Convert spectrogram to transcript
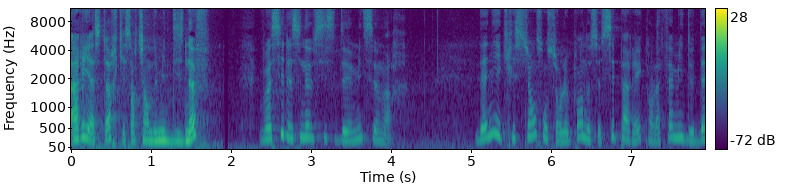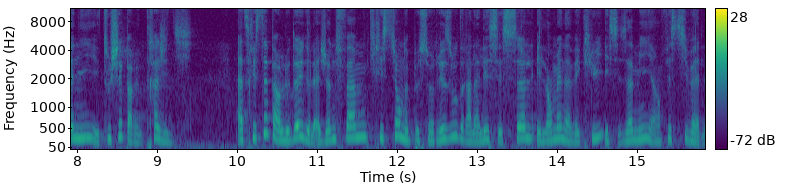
Harry Astor qui est sorti en 2019. Voici le synopsis de Midsommar. Danny et Christian sont sur le point de se séparer quand la famille de Danny est touchée par une tragédie. Attristé par le deuil de la jeune femme, Christian ne peut se résoudre à la laisser seule et l'emmène avec lui et ses amis à un festival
